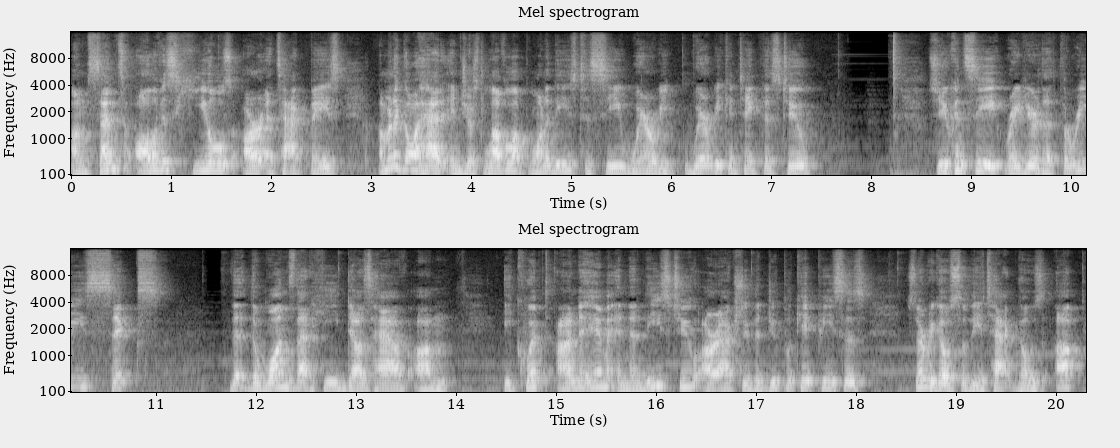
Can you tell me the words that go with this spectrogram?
Um, since all of his heals are attack based, I'm going to go ahead and just level up one of these to see where we where we can take this to. So you can see right here the three, six, the, the ones that he does have um, equipped onto him. And then these two are actually the duplicate pieces. So there we go. So the attack goes up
